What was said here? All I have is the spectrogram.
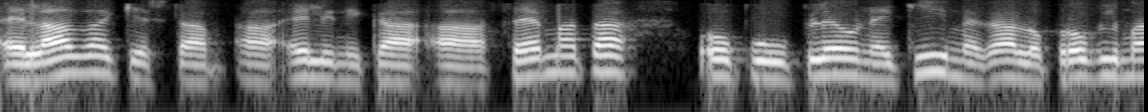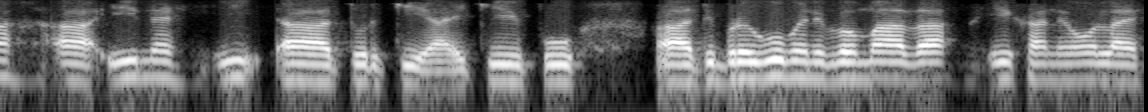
Ελλάδα και στα ελληνικά θέματα όπου πλέον εκεί μεγάλο πρόβλημα είναι η Τουρκία. Εκεί που την προηγούμενη εβδομάδα είχαν όλα ε,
